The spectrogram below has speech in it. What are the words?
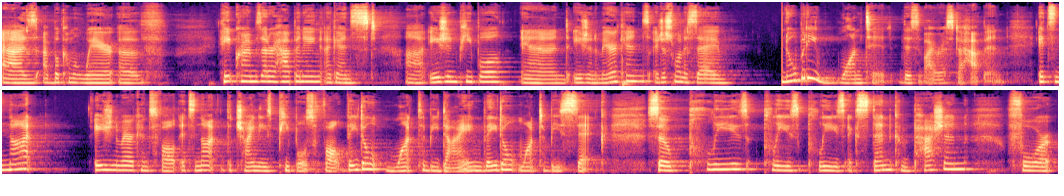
as I've become aware of hate crimes that are happening against uh, Asian people and Asian Americans, I just want to say nobody wanted this virus to happen. It's not Asian Americans' fault. It's not the Chinese people's fault. They don't want to be dying, they don't want to be sick. So please, please, please extend compassion for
